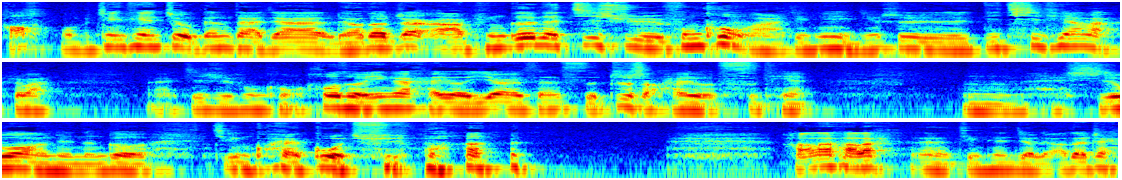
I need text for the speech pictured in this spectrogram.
好，我们今天就跟大家聊到这儿啊，平哥呢继续风控啊，今天已经是第七天了，是吧？哎，继续风控，后头应该还有一二三四，至少还有四天，嗯，希望呢能够尽快过去吧。好了好了，嗯，今天就聊到这儿。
